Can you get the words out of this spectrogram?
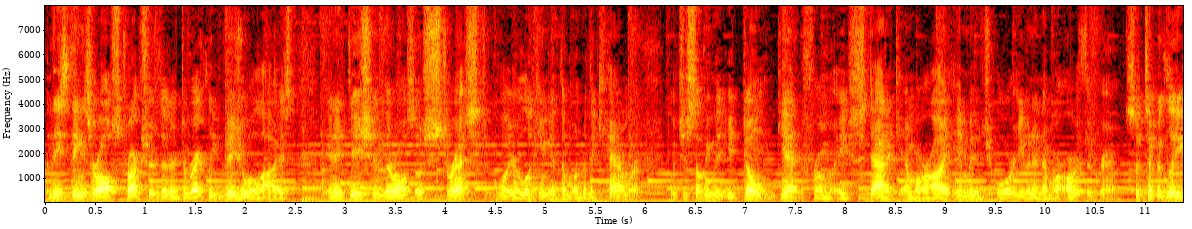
And these things are all structures that are directly visualized. In addition, they're also stressed while you're looking at them under the camera, which is something that you don't get from a static MRI image or even an MR arthrogram. So typically,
